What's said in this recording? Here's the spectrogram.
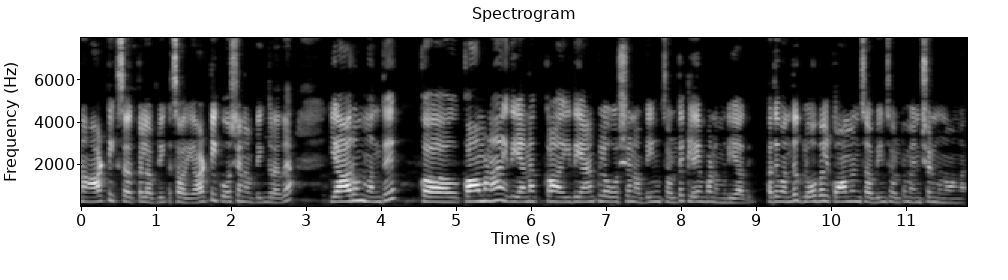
ஆனால் ஆர்டிக் சர்க்கிள் அப்படி சாரி ஆர்டிக் ஓஷன் அப்படிங்கிறத யாரும் வந்து கா காமனாக இது எனக்கா இது எனக்குள்ள ஓஷன் அப்படின்னு சொல்லிட்டு கிளைம் பண்ண முடியாது. அது வந்து குளோபல் காமன்ஸ் அப்படின்னு சொல்லிட்டு மென்ஷன் பண்ணுவாங்க.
